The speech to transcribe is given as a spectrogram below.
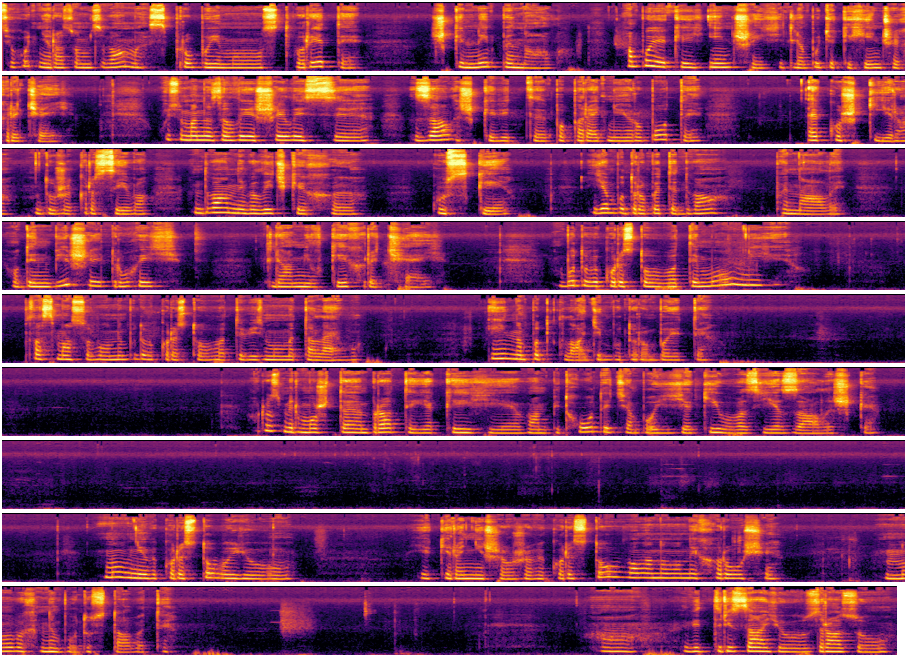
Сьогодні разом з вами спробуємо створити шкільний пенал або який інший для будь-яких інших речей. Ось у мене залишились е, залишки від е, попередньої роботи екошкіра, дуже красива. Два невеличких е, куски. Я буду робити два пенали. Один більший, другий для мілких речей. Буду використовувати молнії. Пластмасову не буду використовувати, візьму металеву. І на подкладі буду робити. Розмір можете брати, який вам підходить, або які у вас є залишки. Молні використовую, і раніше вже використовувала, але вони хороші. Нових не буду ставити. Відрізаю зразу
